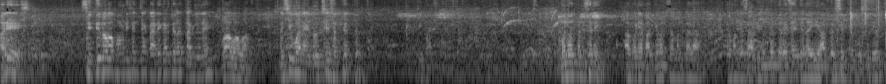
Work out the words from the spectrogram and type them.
अरे सिद्धिबाबा फाउंडेशनच्या कार्यकर्त्यालाच लागलेलं आहे. वा वा वा. नशीबवान आहे दोनशे सत्याहत्तर मनोज नमसरे आपण या भाग्यवान क्रमांकाला क्रमांकाचं अभिनंदन करायचं आहे त्याला हे आकर्षक वस्तू देऊन.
